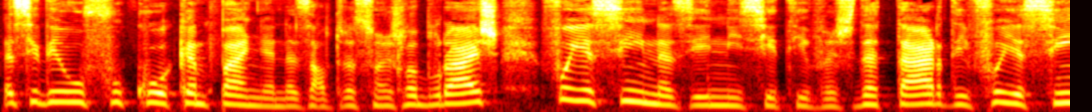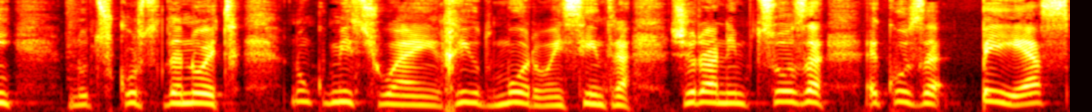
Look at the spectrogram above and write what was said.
a CDU focou a campanha nas alterações laborais. Foi assim nas iniciativas da tarde e foi assim no discurso da noite. Num comício em Rio de Moro, em Sintra, Jerónimo de Sousa acusa PS,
